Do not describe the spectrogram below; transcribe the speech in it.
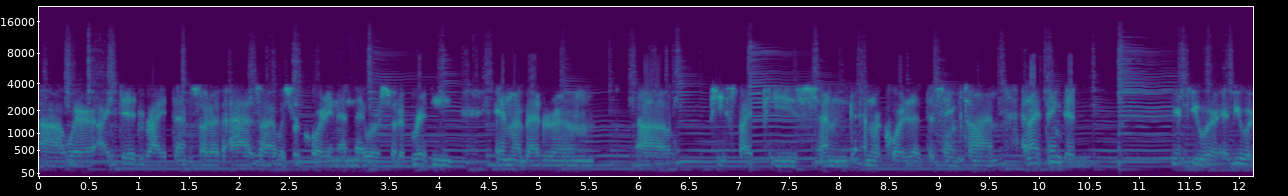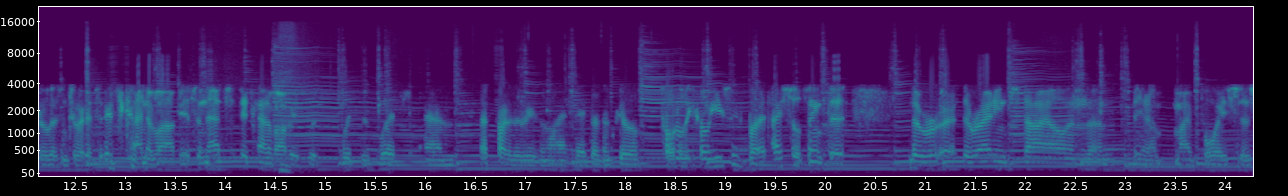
uh, where I did write them sort of as I was recording, and they were sort of written in my bedroom, uh, piece by piece, and and recorded at the same time. And I think that if you were if you were to listen to it, it's, it's kind of obvious, and that's it's kind of obvious with which is which, and that's part of the reason why I say it doesn't feel totally cohesive. But I still think that the the writing style and the you know my voice is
